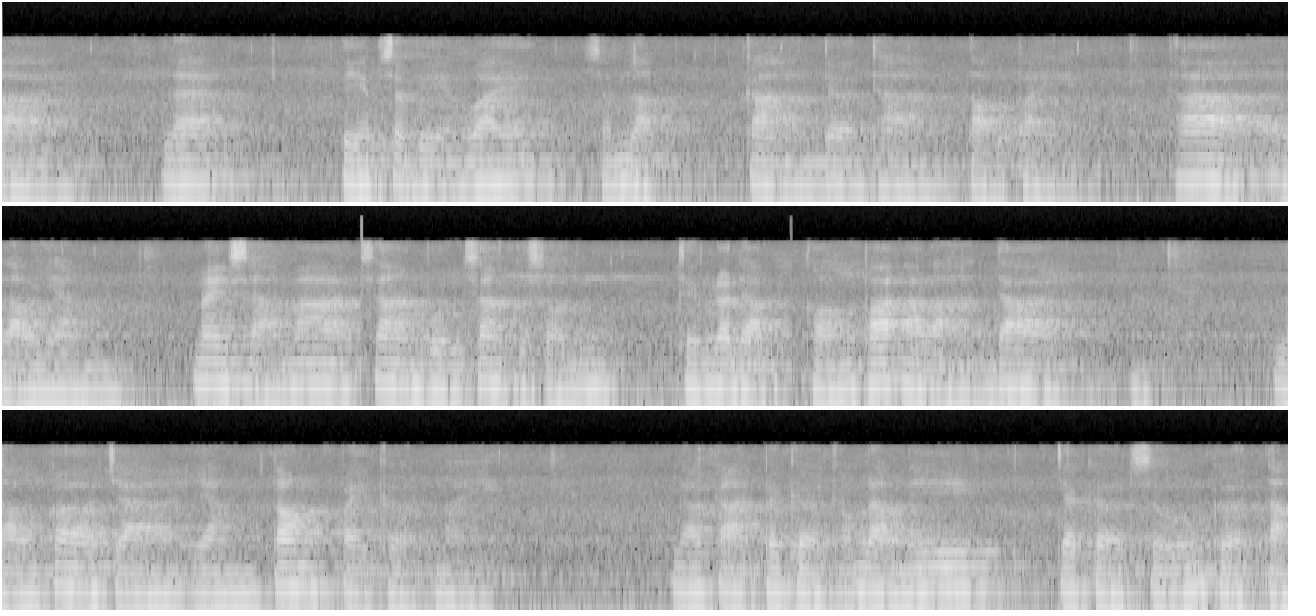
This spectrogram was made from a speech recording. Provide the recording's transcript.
ตาย และเตรียมสเสบียงไว้สำหรับการเดินทางต่อไป ถ้าเรายังไม่สามารถสร้างบุญสร้างกุศลถึงระดับของพระอาหารหันต์ได้ เราก็จะยังต้องไปเกิดใหม่ แล้วการไปเกิดของเรานี้จะเกิดสูงเกิดต่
